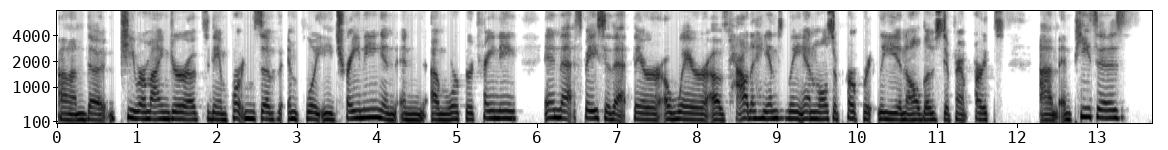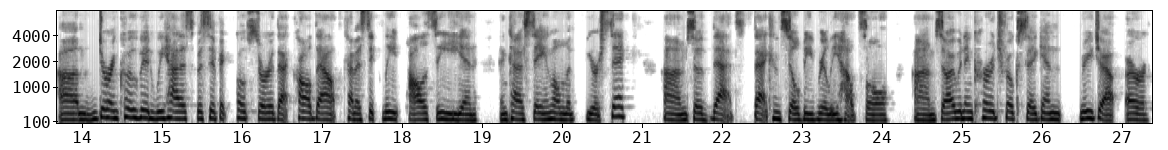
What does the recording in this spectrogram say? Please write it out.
Um, the key reminder of the importance of employee training and, and um, worker training in that space so that they're aware of how to handle the animals appropriately and all those different parts um, and pieces. Um, during COVID, we had a specific poster that called out kind of sick leave policy and, and kind of staying home if you're sick. Um, so that, that can still be really helpful. Um, so I would encourage folks to again, reach out or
